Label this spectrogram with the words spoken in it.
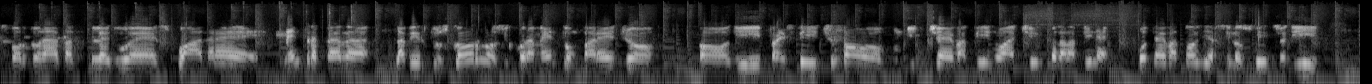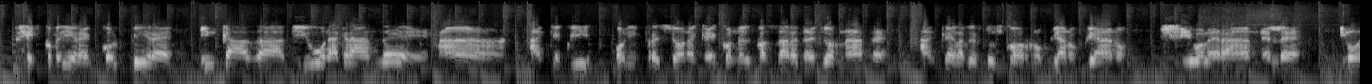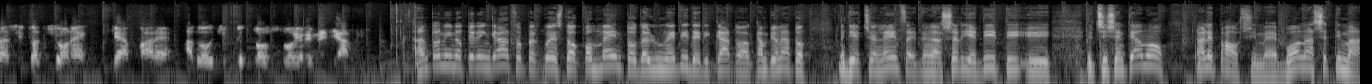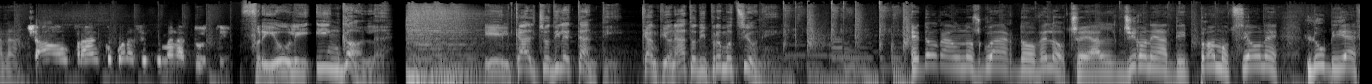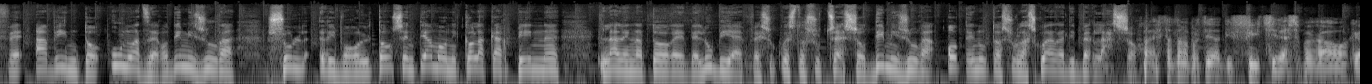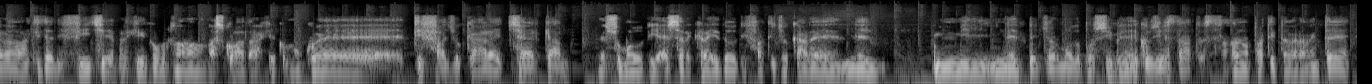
sfortunata delle due squadre, mentre per la Virtus Corno sicuramente un pareggio oh, di prestigio, vinceva fino a 5 dalla fine, poteva togliersi lo sfizio di eh, come dire, colpire in casa di una grande, ma anche qui ho l'impressione che con il passare delle giornate anche la Virtus Corno piano piano scivolerà nelle, in una situazione che appare ad oggi piuttosto irrimediabile. Antonino ti ringrazio per questo commento del lunedì dedicato al campionato di eccellenza e della Serie D. Ti, ci sentiamo alle prossime, buona settimana. Ciao Franco, buona settimana a tutti. Friuli in gol. Il calcio dilettanti, campionato di promozione. Ed ora uno sguardo veloce al girone A di promozione. L'UBF ha vinto 1-0 di misura sul rivolto. Sentiamo Nicola Carpin, l'allenatore dell'UBF, su questo successo di misura ottenuto sulla squadra di Berlasso. Beh, è stata una partita difficile, sapevamo che era una partita difficile perché comunque una squadra che comunque ti fa giocare, cerca nel suo modo di essere, credo, di farti giocare nel nel peggior modo possibile e così è stato, è stata una partita veramente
